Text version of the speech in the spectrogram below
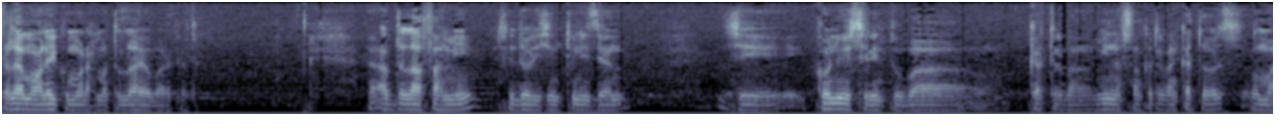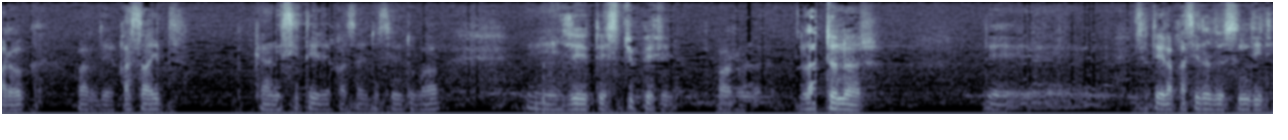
Salam alaikum wa rahmatullahi wa barakatuh. Abdallah Fahmi, je suis d'origine tunisienne. J'ai connu Serine Touba en 1994 au Maroc par des Qassaïd, qui ont récité les Qassaïd de Serine Touba. Et j'ai été stupéfait par euh, la teneur. C'était la Qassida de Sindidi,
